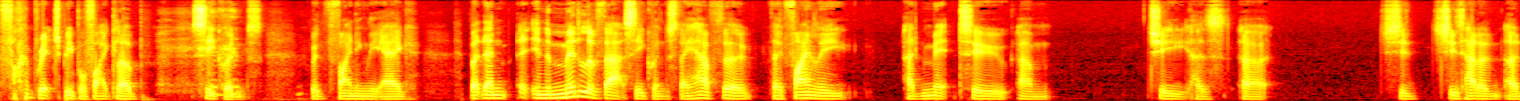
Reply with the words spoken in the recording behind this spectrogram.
f- rich people fight club sequence with finding the egg, but then in the middle of that sequence, they have the they finally admit to um, she has uh, she she's had a, a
